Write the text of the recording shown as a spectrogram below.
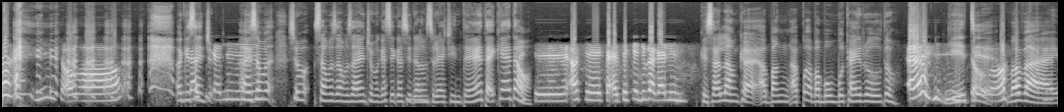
InsyaAllah. Okey Lin. Eh, sama, sama- sama-sama sayang. Terima kasih kasih dalam Suria Cinta eh. Take care tau. Okay, okay. Kak, take care juga Kak Lin. Okay, salam kat abang apa abang bomba Khairul tu. Eh, Gitu. Bye bye.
